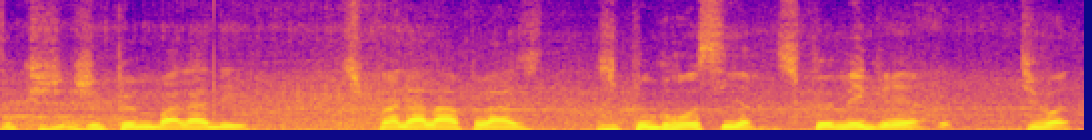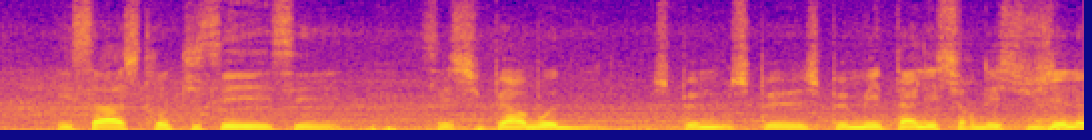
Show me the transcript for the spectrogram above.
Donc, je, je peux me balader. Je peux aller à la plage. Je peux grossir. Je peux maigrir. Tu vois? Et ça, je trouve que c'est super beau. Je peux, je peux, je peux m'étaler sur des sujets là,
